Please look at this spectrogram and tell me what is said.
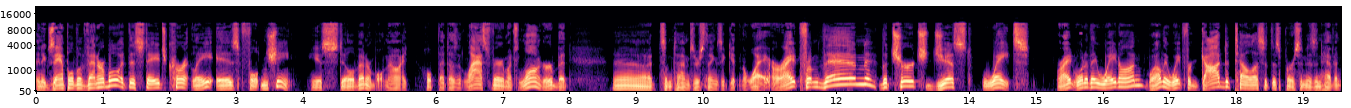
An example of a venerable at this stage currently is Fulton Sheen. He is still venerable. Now I hope that doesn't last very much longer, but uh, sometimes there's things that get in the way. All right. From then, the church just waits. Right? What do they wait on? Well, they wait for God to tell us that this person is in heaven.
